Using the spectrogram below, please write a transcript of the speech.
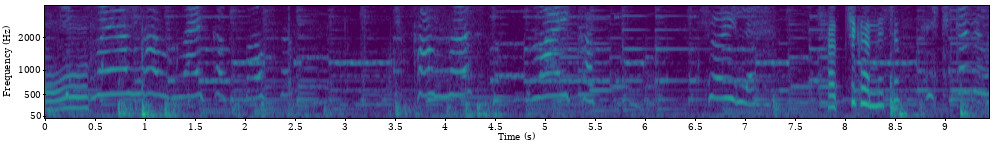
Oo. Çıkmayanlar Hadi çık anneciğim. Çıkarım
